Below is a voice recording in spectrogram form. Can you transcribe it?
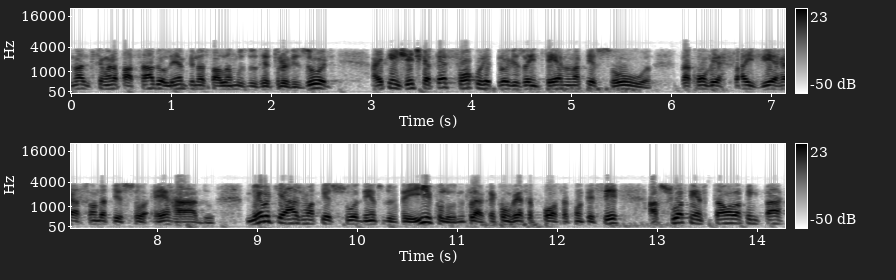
na semana passada eu lembro que nós falamos dos retrovisores, aí tem gente que até foca o retrovisor interno na pessoa, para conversar e ver a reação da pessoa. É errado. Mesmo que haja uma pessoa dentro do veículo, claro, que a conversa possa acontecer, a sua atenção ela tem que estar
